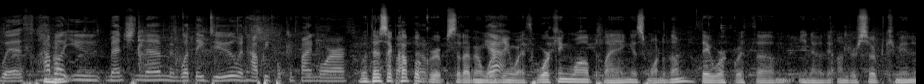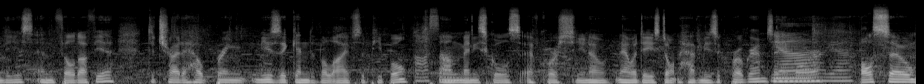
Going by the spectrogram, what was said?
with, how Mhm. about you mention them and what they do and how people can find more? Well, there's a couple them? groups that I've been Yeah. working with. Working While Playing is one of them. They work with, um, you know, the underserved communities in Philadelphia to try to help bring music into the lives of people. Awesome. Um, many schools, of course, you know, nowadays don't have music programs Yeah, anymore. yeah. Also,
